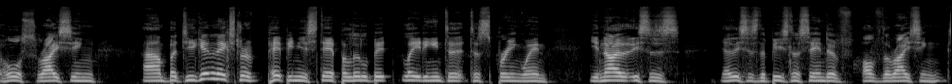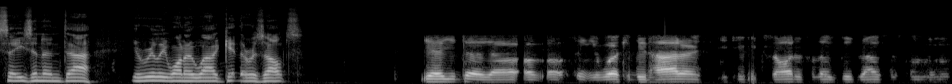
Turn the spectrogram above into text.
horse racing. Um, but do you get an extra pep in your step a little bit leading into to spring when you know that this is, you know, this is the business end of, of the racing season, and uh, you really want to uh, get the results? Yeah, you do. Uh, I, I, think you work a bit harder. You get excited for those big races coming up.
